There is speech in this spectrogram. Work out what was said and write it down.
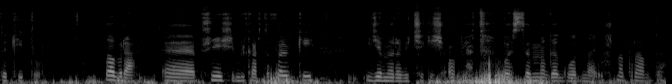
Do kitu. Dobra, e, przynieśli mi kartofelki. Idziemy robić jakiś obiad, bo jestem mega głodna już, naprawdę.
